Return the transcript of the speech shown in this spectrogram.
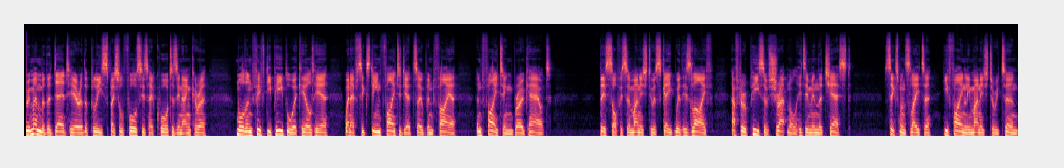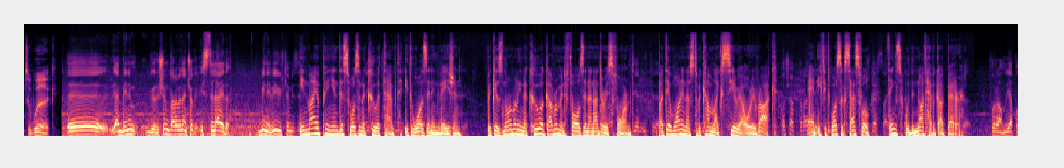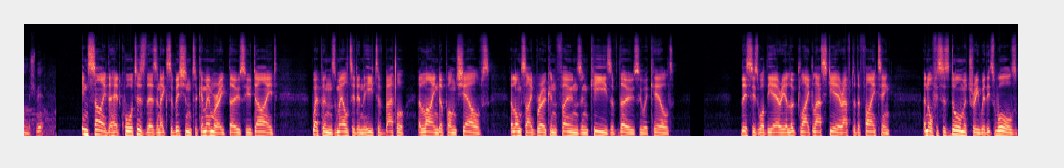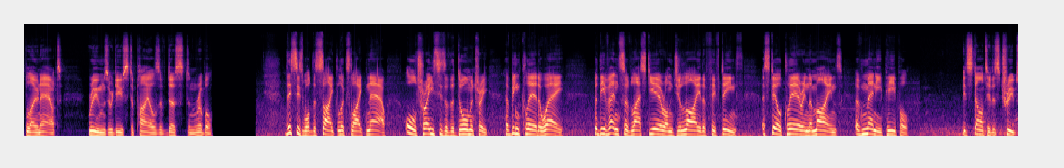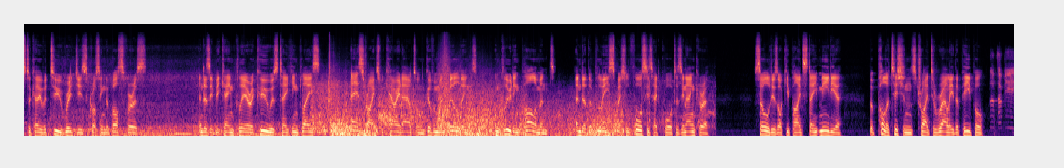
Remember the dead here at the police special forces headquarters in Ankara. More than 50 people were killed here when F-16 fighter jets opened fire and fighting broke out. This officer managed to escape with his life after a piece of shrapnel hit him in the chest. Six months later, he finally managed to return to work. yani benim görüşüm darbeden çok istilaydı. Bir nevi ülkemizi... In my opinion, this wasn't a coup attempt, it was an invasion. Because normally in a coup, a government falls and another is formed. But they wanted us to become like Syria or Iraq. And if it was successful, things would not have got better. Inside the headquarters, there's an exhibition to commemorate those who died. Weapons melted in the heat of battle are lined up on shelves, alongside broken phones and keys of those who were killed. This is what the area looked like last year after the fighting. an officer's dormitory with its walls blown out, rooms reduced to piles of dust and rubble. This is what the site looks like now. All traces of the dormitory have been cleared away, but the events of last year on July the 15th are still clear in the minds of many people. It started as troops took over two bridges crossing the Bosphorus. And as it became clear a coup was taking place, airstrikes were carried out on government buildings, including Parliament, and at the police special forces headquarters in Ankara. Soldiers occupied state media, but politicians tried to rally the people.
